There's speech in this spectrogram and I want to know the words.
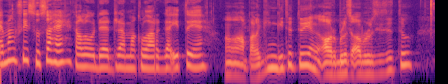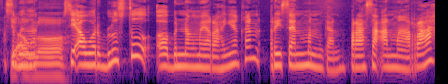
Emang sih susah ya kalau udah drama keluarga itu ya. Oh, apalagi yang gitu tuh yang Our Blues Our Blues itu tuh. ya Sebenar- Allah. Si Our Blues tuh eh, benang merahnya kan resentment kan, perasaan marah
